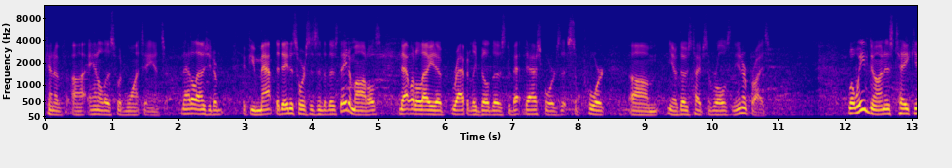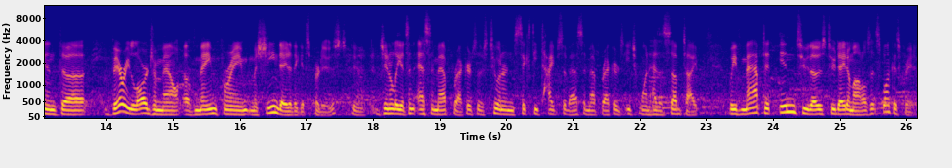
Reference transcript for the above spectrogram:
kind of uh, analyst would want to answer. That allows you to, if you map the data sources into those data models, that would allow you to rapidly build those dashboards that support um, you know, those types of roles in the enterprise. What we've done is taken the very large amount of mainframe machine data that gets produced. You know, generally it's an SMF record, so there's 260 types of SMF records, each one has a subtype. We've mapped it into those two data models that Splunk has created.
